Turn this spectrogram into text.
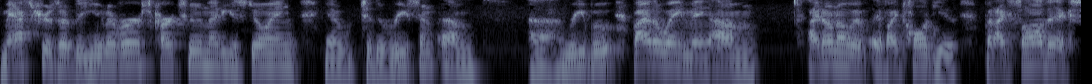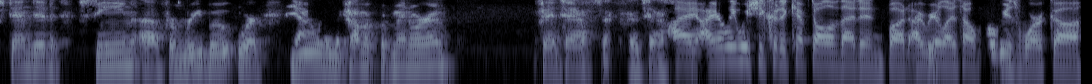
Masters of the Universe cartoon that he's doing, you know, to the recent um, uh, reboot. By the way, Ming, um, I don't know if, if I told you, but I saw the extended scene uh, from reboot where yeah. you and the comic book men were in. Fantastic, fantastic. I, I only wish he could have kept all of that in, but I realize yeah. how movies work. Uh,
